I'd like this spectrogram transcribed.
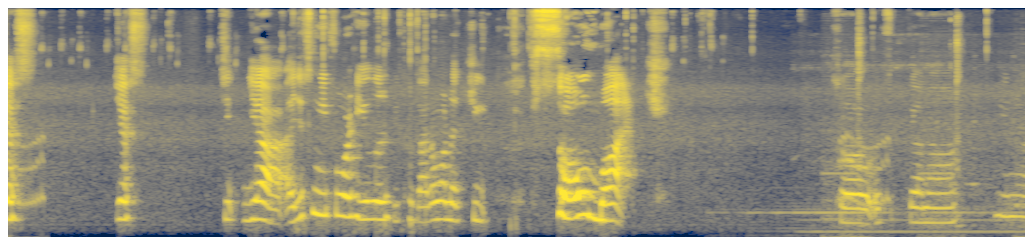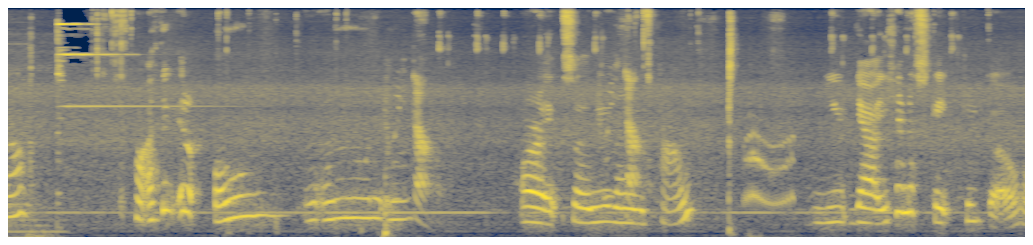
just, just, yeah, I just need four healers because I don't want to cheat so much. So it's gonna, you know, well, I think it'll. Oh, I I don't know what it means. All right, so you're gonna use pound. You, yeah, you can escape Pico.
